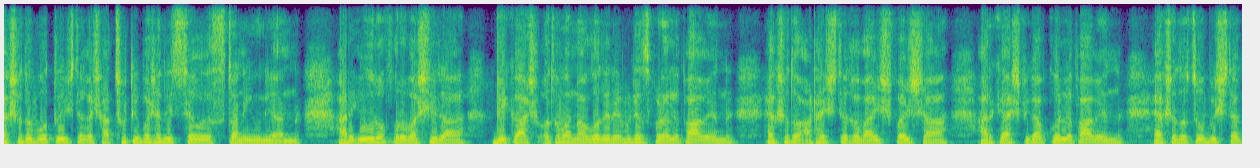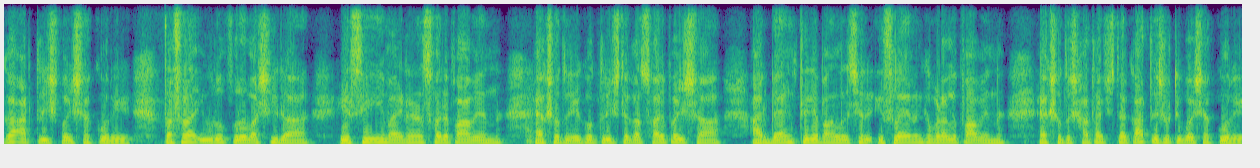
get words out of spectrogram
একশত বত্রিশ টাকা সাতষট্টি পয়সা দিচ্ছে ওয়েস্টার্ন ইউনিয়ন। আর ইউরোপ প্রবাসীরা বিকাশ অথবা নগদে রেমিটেন্স পাঠালে পাবেন একশত আঠাশ টাকা বাইশ পয়সা, আর ক্যাশ পিক আপ করলে পাবেন একশত চব্বিশ টাকা আটত্রিশ পয়সা করে। তাছাড়া ইউরোপ প্রবাসীরা এসিই মানি ট্রান্সফারে পাবেন একশত একত্রিশ টাকা ছয় পয়সা আর ব্যাংক থেকে বাংলাদেশের ইসলামী ব্যাংকে পাঠালে পাবেন একশত সাতাশ টাকা, তেষট্টি পয়সা করে।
